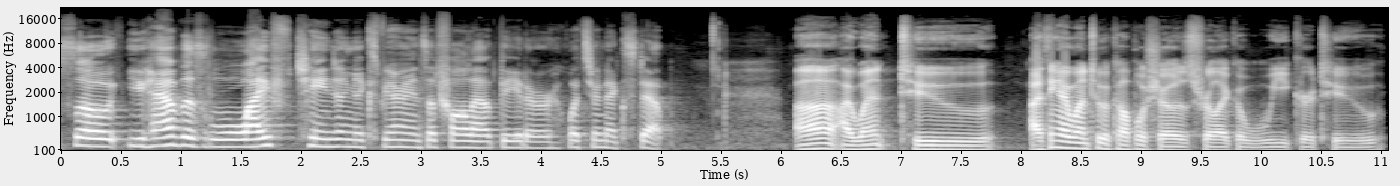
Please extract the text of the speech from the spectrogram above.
So you have this life changing experience at Fallout Theater. What's your next step? Uh, I went to. I think I went to a couple shows for like a week or two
